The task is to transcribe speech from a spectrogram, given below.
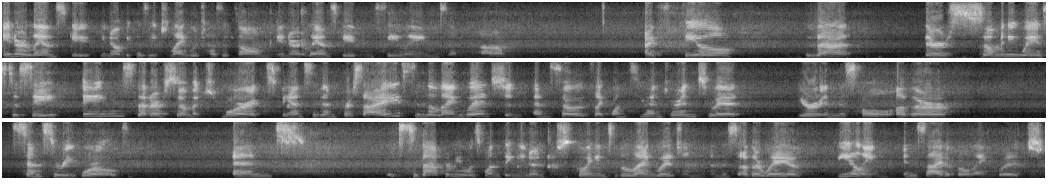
inner landscape, you know, because each language has its own inner landscape and feelings. And um, I feel that there's so many ways to say things that are so much more expansive and precise in the language. And, and so it's like once you enter into it, you're in this whole other sensory world. And so that for me was one thing, you know, just going into the language and, and this other way of feeling inside of the language.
